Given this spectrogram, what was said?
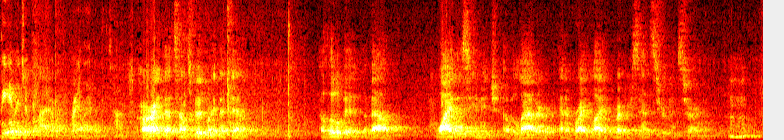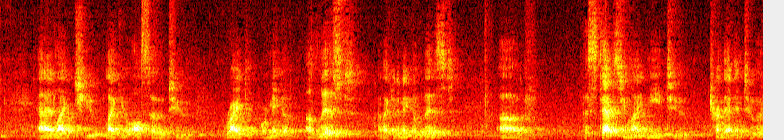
The image of a ladder with a bright light at the top. All right, that sounds good. Write that down. A little bit about why this image of a ladder and a bright light represents your concern. And I'd like you, like you also to write or make a, a list. I'd like you to make a list of the steps you might need to turn that into a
